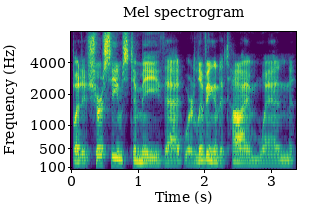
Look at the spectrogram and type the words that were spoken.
But it sure seems to me that we're living at a time when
